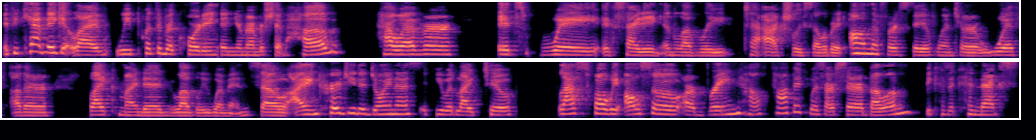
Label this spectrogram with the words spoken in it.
If you can't make it live, we put the recording in your membership hub. However, it's way exciting and lovely to actually celebrate on the first day of winter with other like minded, lovely women. So I encourage you to join us if you would like to. Last fall, we also, our brain health topic was our cerebellum because it connects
